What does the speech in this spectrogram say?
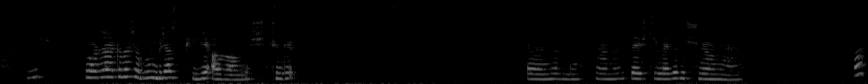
Akir. Bu arada arkadaşlar bunun biraz pili azalmış. Çünkü ee, ne bileyim yani değiştirmeyi de düşünüyorum yani. Bak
